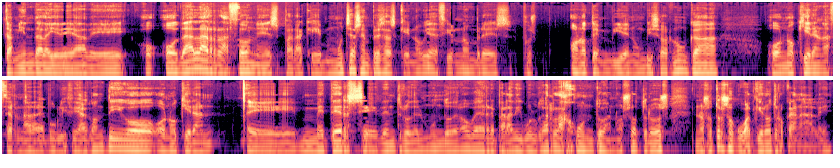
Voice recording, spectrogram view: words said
también da la idea de, o, o da las razones para que muchas empresas, que no voy a decir nombres, pues o no te envíen un visor nunca, o no quieran hacer nada de publicidad contigo, o no quieran eh, meterse dentro del mundo de la VR para divulgarla junto a nosotros, nosotros o cualquier otro canal. ¿eh?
